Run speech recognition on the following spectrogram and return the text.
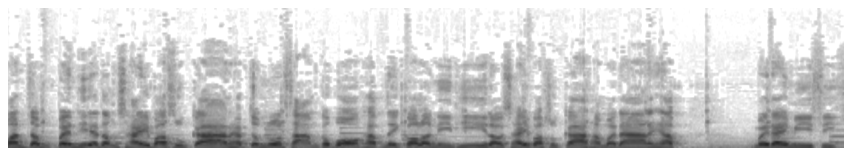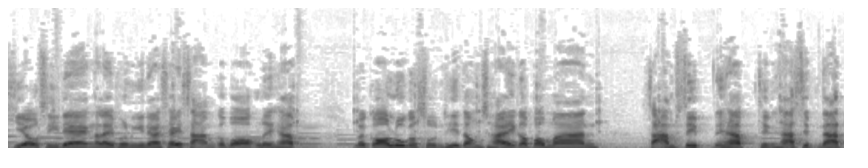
มันจำเป็นที่จะต้องใช้บาซูก้านะครับจำนวน 3 กระบอกครับในกรณีที่เราใช้บาซูก้าธรรมดานะครับไม่ได้มีสีเขียวสีแดงอะไรพวกนี้นะใช้ 3 กระบอกเลยครับแล้วก็ลูกกระสุนที่ต้องใช้ก็ประมาณ 30นะครับถึง 50 นัด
